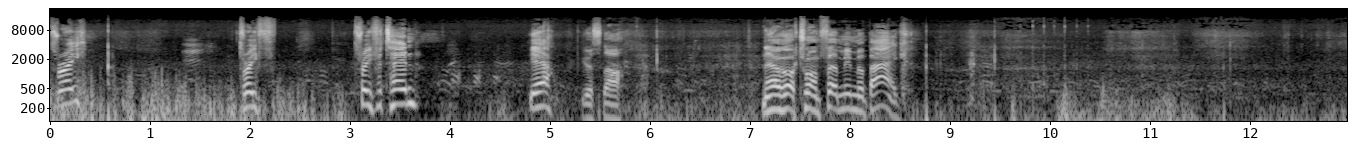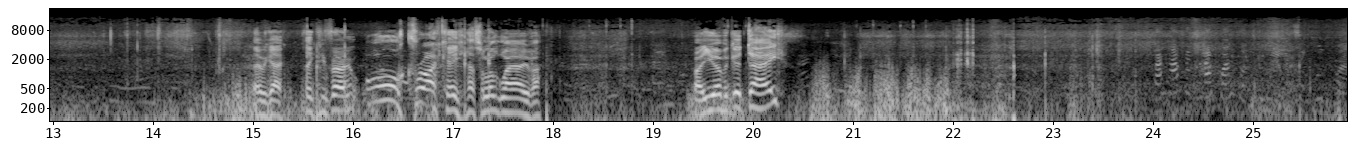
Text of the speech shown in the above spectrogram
three, three, three for ten. Yeah, you're a star. Now I've got to try and fit them in my bag. There we go. Thank you very much. Oh, crikey, that's a long way over. Right, you have a good day. Can I have a black one for three? It's a good one.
